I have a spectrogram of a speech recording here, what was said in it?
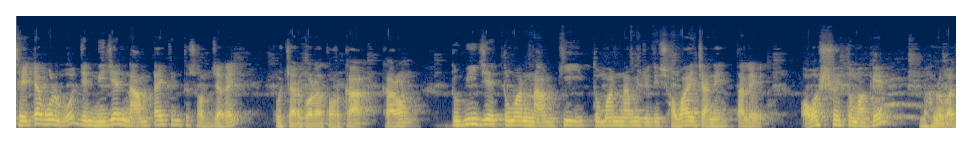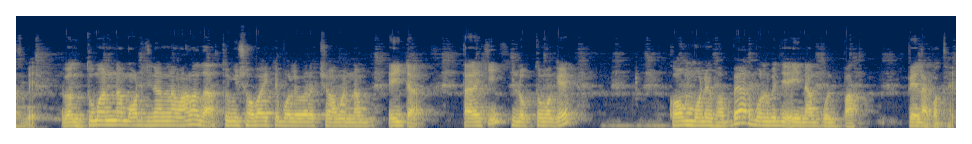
সেইটা বলব যে নিজের নামটাই কিন্তু সব জায়গায় প্রচার করা দরকার। কারণ তুমি যে তোমার নাম কি, তোমার নামে যদি সবাই জানে, তাহলে অবশ্যই তোমাকে ভালোবাসবে। এবং তোমার নাম অরিজিনাল নাম আলাদা, তুমি সবাইকে বলে বেড়াচ্ছ আমার নাম এইটা। তাহলে কি? লোক তোমাকে কম মনে ভাববে আর বলবে যে, এই নামগুলি পা, পেলা কথায়?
